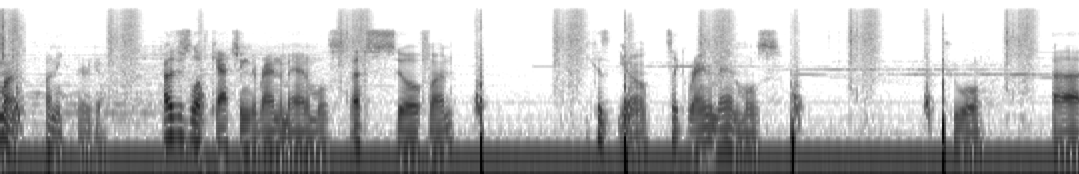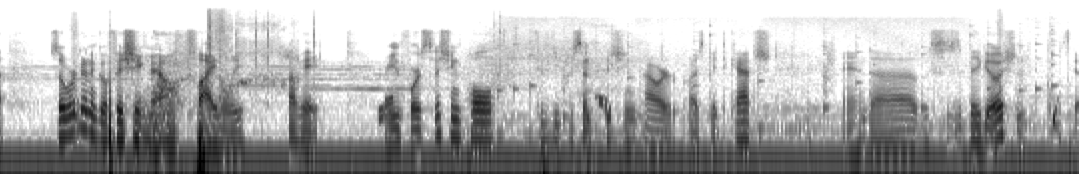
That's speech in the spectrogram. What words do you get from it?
Come on, bunny. There we go. I just love catching the random animals. That's so fun. Because, you know, it's like random animals. Cool. Uh, so we're gonna go fishing now, finally. Okay. Reinforced fishing pole, 50% fishing power requires bait to catch. And, uh, this is a big ocean. Let's go.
